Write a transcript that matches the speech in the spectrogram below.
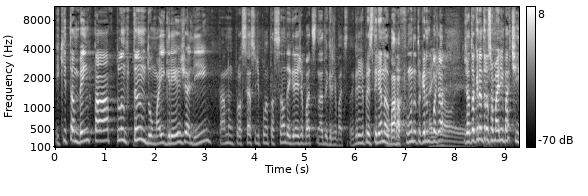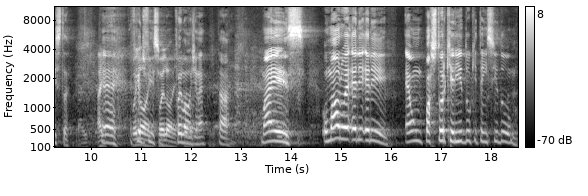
e que também está plantando uma igreja ali, está num processo de plantação da igreja batista, da igreja batista, da igreja presbiteriana da Barra Funda. Tô querendo aí já, é... já tô querendo transformar ele em batista. Aí, aí, é, foi longe, difícil. Foi longe, foi longe, foi longe, né? Tá. Mas o Mauro ele, ele é um pastor querido que tem sido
